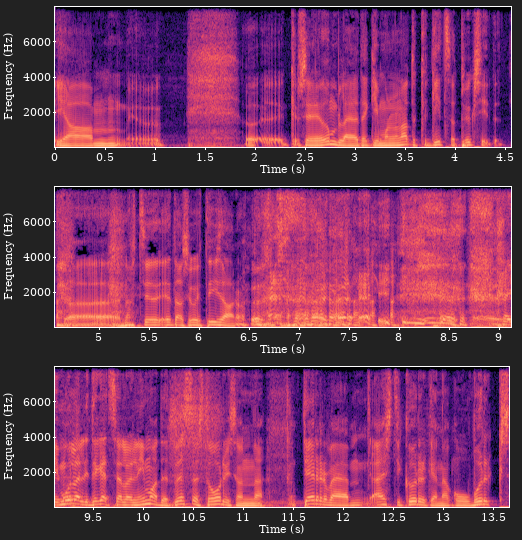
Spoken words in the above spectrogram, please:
ja mm, see õmbleja tegi mulle natuke kitsad püksid, et äh, noh, edasi võite ise arvata. ei, mul oli tegelikult seal oli niimoodi, et West Story's on terve hästi kõrge nagu võrk,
